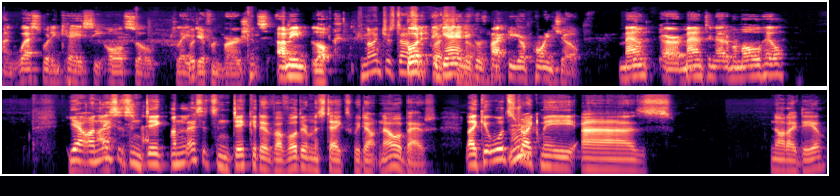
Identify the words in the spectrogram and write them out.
and Westwood and Casey also play But different versions. I mean, look, can I just ask a but question, again, it goes back to your point, Joe. Mount or mountain out of a molehill. Yeah, unless it's suspect. indic- unless it's indicative of other mistakes we don't know about. Like it would Mm. strike me as not ideal.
